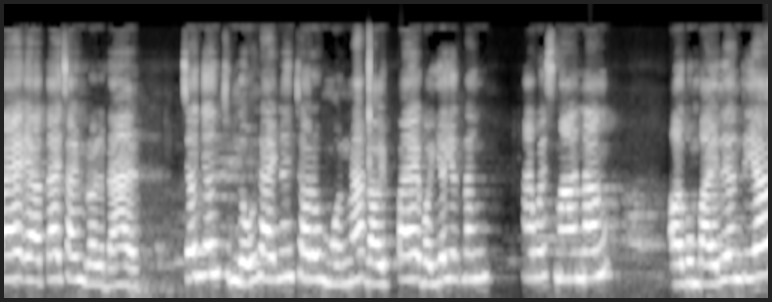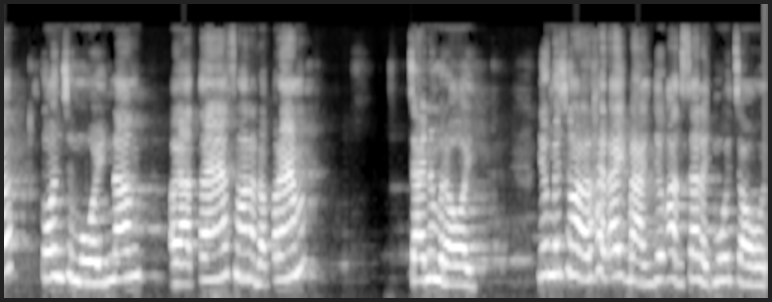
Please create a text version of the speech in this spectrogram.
p l តែចែក100ដដែលអញ្ចឹងយើងចំនួនលេខហ្នឹងចូលរូបមន្តមកដោយ p របស់យើងយើងដឹងហើយវាស្មើនឹងឲ្យ8លានរៀលគុណជាមួយនឹងឲ្យអត្រាស្មើនឹង15ចែកនឹង100យើងមិនឆ្ងល់ហេតុអីបាទយើងអត់សរសេរលេខ1ចូល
